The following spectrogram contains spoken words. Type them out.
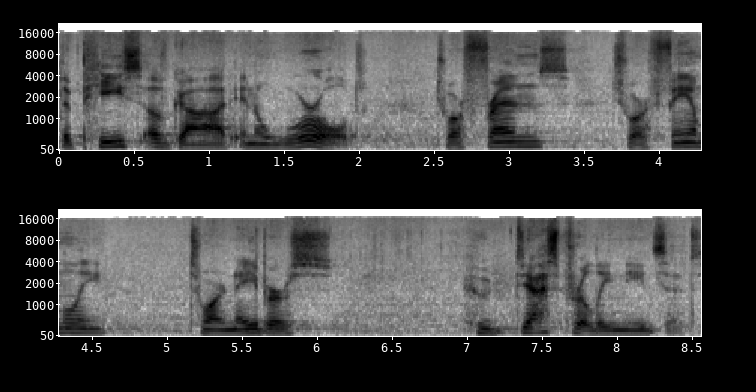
the peace of God in a world to our friends, to our family, to our neighbors who desperately needs it.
